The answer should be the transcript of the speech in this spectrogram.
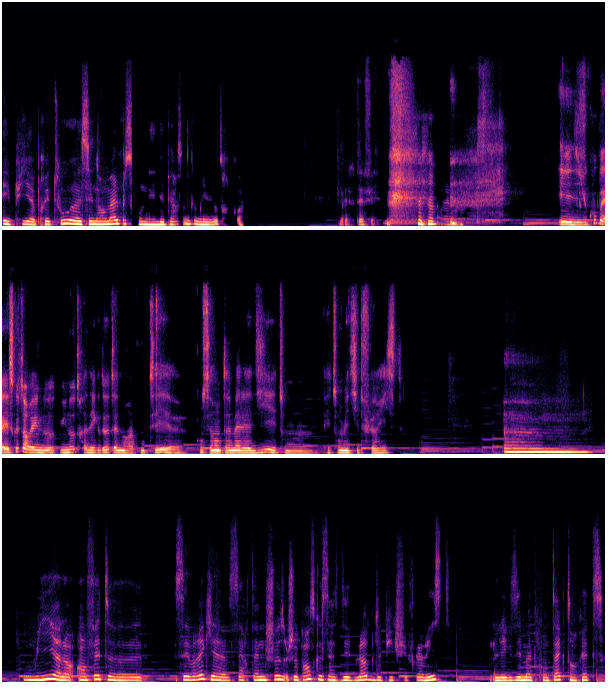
Et puis après tout, c'est normal parce qu'on est des personnes comme les autres, quoi tout à fait. et du coup, bah, est-ce que tu aurais une, autre anecdote à nous raconter euh, concernant ta maladie et ton, métier de fleuriste? Euh, Oui, alors en fait, euh, c'est vrai qu'il y a certaines choses, je pense que ça se développe depuis que je suis fleuriste. L'eczéma de contact, en fait,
